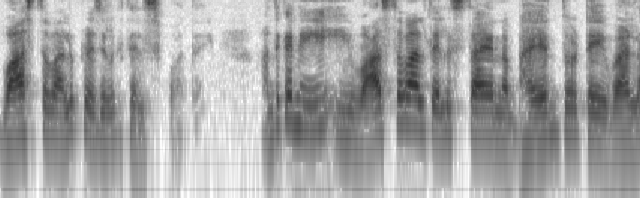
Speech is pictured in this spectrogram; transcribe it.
వాస్తవాలు ప్రజలకు తెలిసిపోతాయి. అందుకని ఈ వాస్తవాలు తెలుస్తాయన్న భయంతో ఇవాళ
